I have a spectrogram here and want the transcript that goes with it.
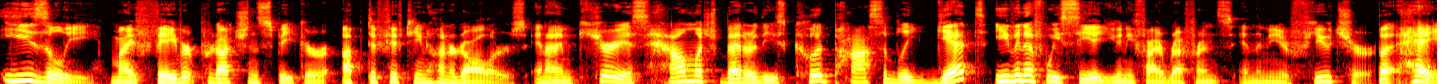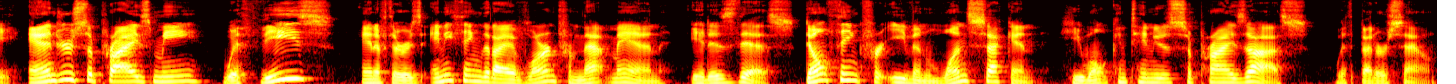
easily my favorite production speaker up to $1,500, and I'm curious how much better these could possibly get, even if we see a Uni-Fi reference in the near future. But hey, Andrew surprised me with these, and if there is anything that I have learned from that man, it is this. Don't think for even one second he won't continue to surprise us with better sound.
